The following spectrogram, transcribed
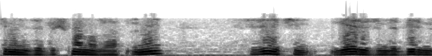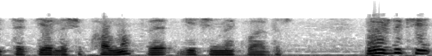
kiminize düşman olarak inin sizin için yeryüzünde bir müddet yerleşip kalmak ve geçinmek vardır. Buyurdu ki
